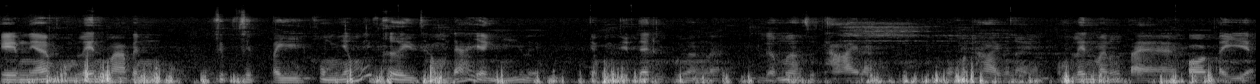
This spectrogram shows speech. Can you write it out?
เกมเนี้ยผมเล่นมาเป็นสิบสิบปี ผมยังไม่เคยทำได้อย่างนี้เลยเนี่ยผมยึดได้ทุกเมืองแล้วเหลือเมืองสุดท้ายแล้วผมขอถ่ายไว้หน่อยผมเล่นมาตั้งแต่ปอตีอะ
